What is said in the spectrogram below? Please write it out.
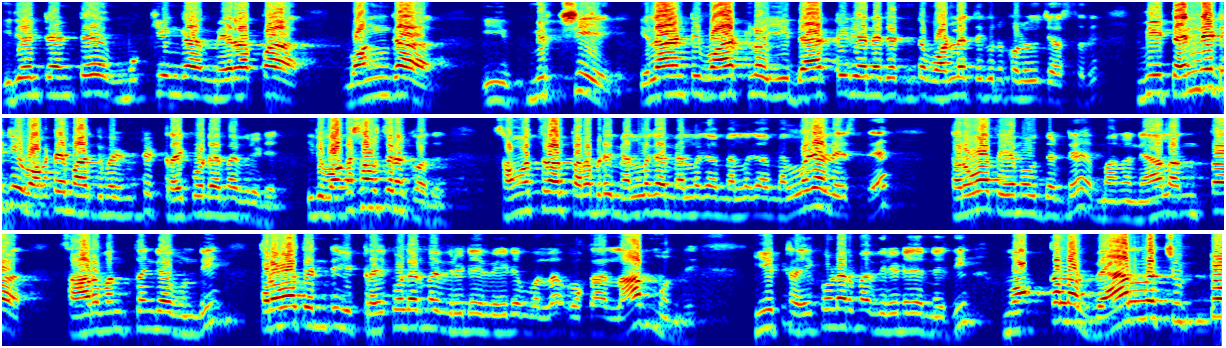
ఇదేంటంటే ముఖ్యంగా మిరప వంగ ఈ మిర్చి ఇలాంటి వాటిలో ఈ బ్యాక్టీరియా అనేది ఏంటంటే వడల తెగును కలుగు చేస్తుంది. వీటన్నిటికీ ఒకటే మార్గం ఏంటంటే ట్రైకోడర్మా విరిడే ఇది ఒక సంవత్సరం కాదు. సంవత్సరాల తరబడి మెల్లగా మెల్లగా మెల్లగా మెల్లగా వేస్తే తర్వాత ఏమవుద్దంటే మన నేల అంతా సారవంతంగా ఉండి తర్వాత ఏంటి ఈ ట్రైకోడర్మా విరిడే వేయడం వల్ల ఒక లాభం ఉంది. ఈ ట్రైకోడర్మా విరిడే అనేది మొక్కల వేళ్ళ చుట్టూ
